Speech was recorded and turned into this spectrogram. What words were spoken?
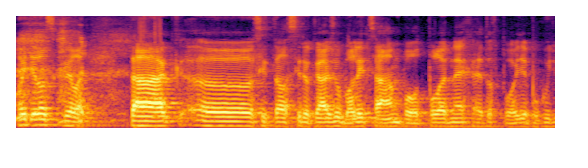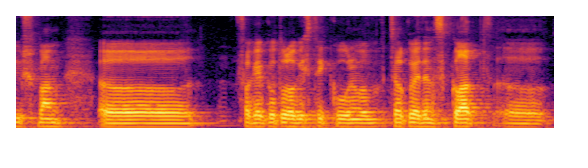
hodilo skvěle. Tak uh, si to asi dokážu balit sám po odpolednech a je to v pohodě, pokud už mám uh, fakt jako tu logistiku nebo celkově ten sklad uh,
